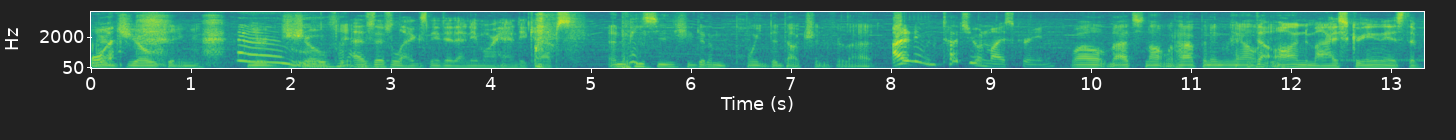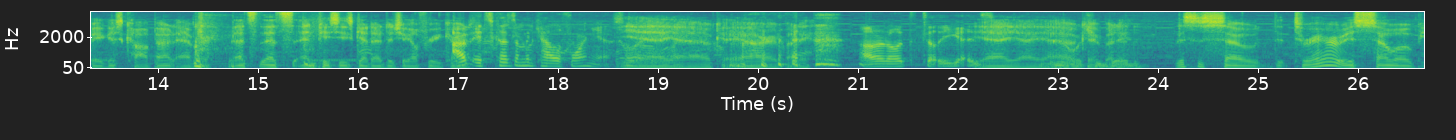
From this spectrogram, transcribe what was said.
You're joking. You're joking. As if legs needed any more handicaps. NPC should get a point deduction for that. I didn't even touch you on my screen. Well, that's not what happened in reality. the on my screen is the biggest cop out ever. that's that's NPC's get out of jail free I, it's because I'm in California. So yeah, yeah, okay, all right, buddy. I don't know what to tell you guys. Yeah, yeah, You yeah. know what okay, you buddy. did. This is so. The Torero is so OP.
